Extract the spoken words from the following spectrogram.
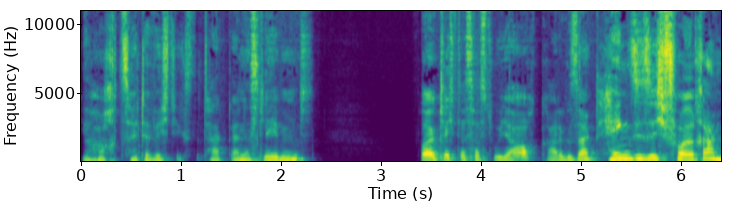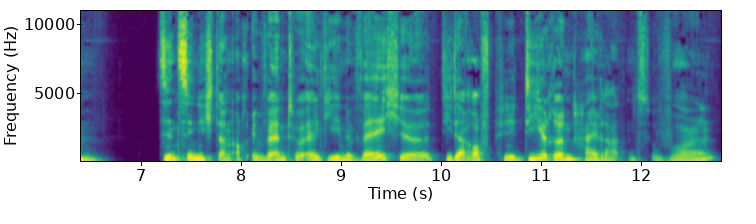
die Hochzeit der wichtigste Tag deines Lebens. Folglich, das hast du ja auch gerade gesagt, hängen sie sich voll ran. Sind sie nicht dann auch eventuell jene welche, die darauf plädieren, heiraten zu wollen?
